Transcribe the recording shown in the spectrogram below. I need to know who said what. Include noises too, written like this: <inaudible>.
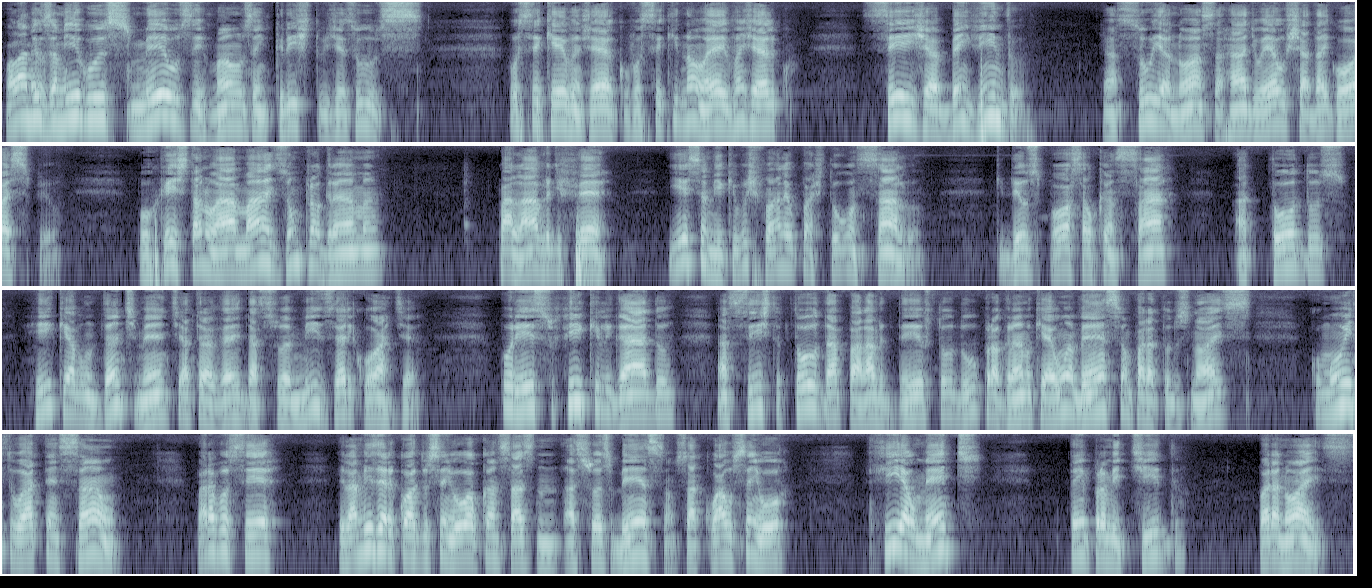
Speaker 1: Olá, meus amigos, meus irmãos em Cristo Jesus. Você que é evangélico, você que não é evangélico, seja bem-vindo à sua e à nossa rádio El Shaddai Gospel, porque está no ar mais um programa Palavra de Fé. E esse amigo que vos fala é o pastor Gonçalo. Que Deus possa alcançar a todos rica e abundantemente através da sua misericórdia. Por isso, fique ligado, assista toda a palavra de Deus, todo o programa, que é uma bênção para todos nós, com muita atenção, para você, pela misericórdia do Senhor, alcançar as suas bênçãos, a qual o Senhor fielmente tem prometido para nós.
